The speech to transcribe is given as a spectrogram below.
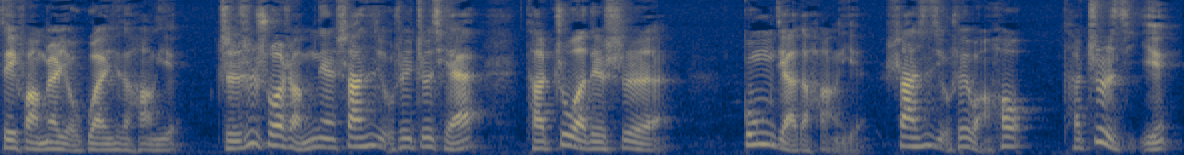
这方面有关系的行业。只是说什么呢？三十九岁之前，他做的是。公家的行业，三十九岁往后，他自己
